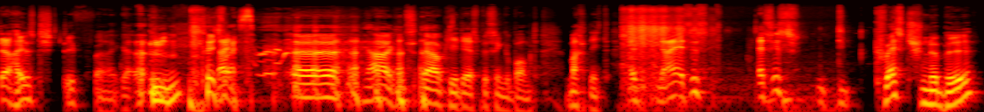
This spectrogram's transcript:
der, heißt Stefan. Mhm, ich Nein, weiß. Äh, ja, ja, okay, der ist ein bisschen gebombt. Macht nichts. Es, nein, es ist, es ist questionable,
